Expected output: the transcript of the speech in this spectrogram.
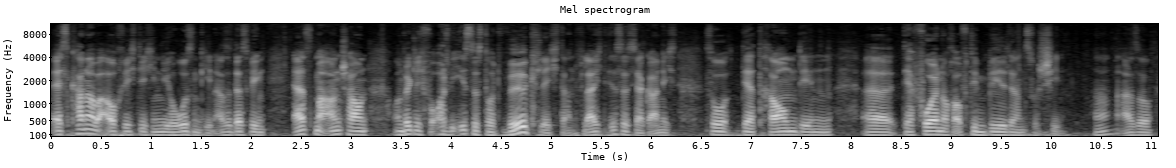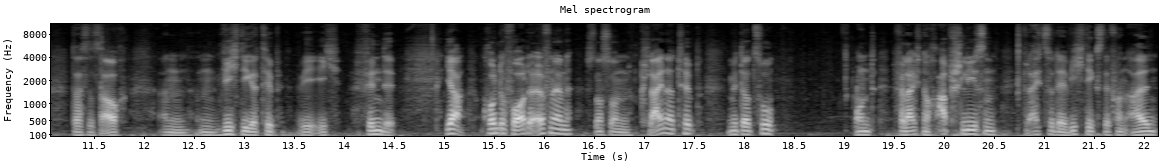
es kann aber auch richtig in die Hosen gehen. Also deswegen erstmal anschauen und wirklich vor Ort, wie ist es dort wirklich dann? Vielleicht ist es ja gar nicht so der Traum, den, äh, der vorher noch auf den Bildern so schien. Also das ist auch ein, ein, wichtiger Tipp, wie ich finde. Ja, Konto vor Ort eröffnen ist noch so ein kleiner Tipp mit dazu. Und vielleicht noch abschließend, vielleicht so der wichtigste von allen,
